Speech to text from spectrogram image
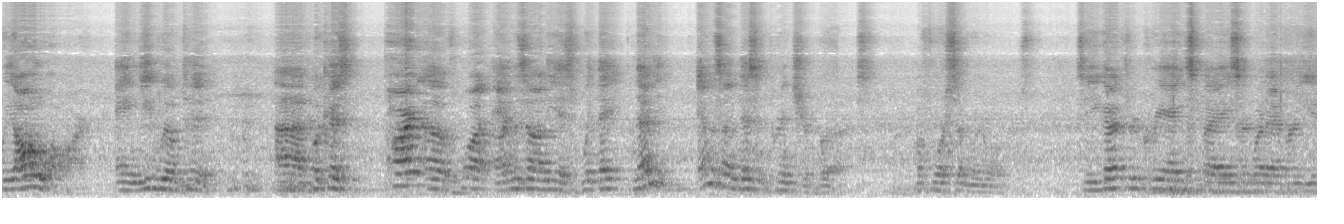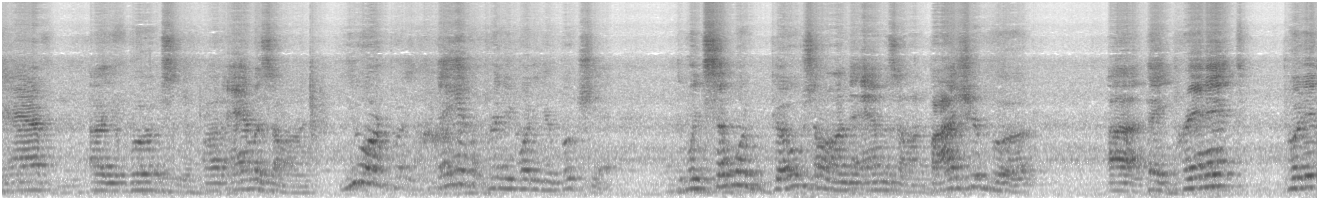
we all are, and you will too. Uh, because part of what Amazon is, when they, none, Amazon doesn't print your books before someone orders. So you go through Create Space or whatever, you have, uh, your books on Amazon. You are, put- they haven't printed one of your books yet. When someone goes on to Amazon, buys your book, uh, they print it, put it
